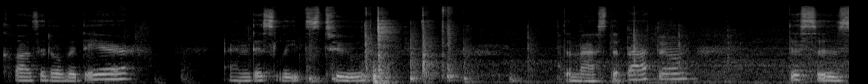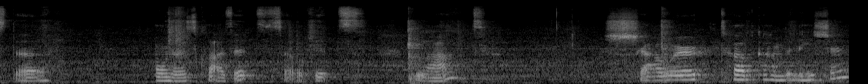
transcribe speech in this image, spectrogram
Closet over there. And this leads to the master bathroom. This is the owner's closet, so it's locked shower tub combination.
